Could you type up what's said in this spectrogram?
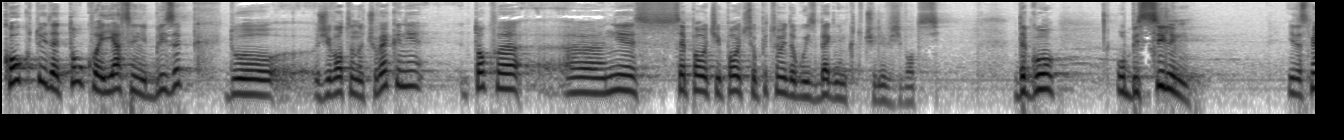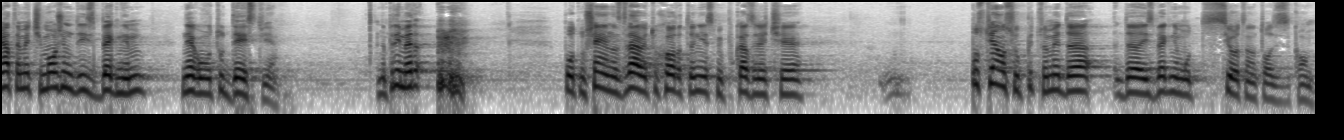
колкото и да е толкова ясен и близък до живота на човека, ние, толкова а, ние все повече и повече се опитваме да го избегнем като че ли в живота си. Да го обесилим и да смятаме, че можем да избегнем неговото действие. Например, по отношение на здравето, хората ние сме показали, че постоянно се опитваме да, да избегнем от силата на този закон.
